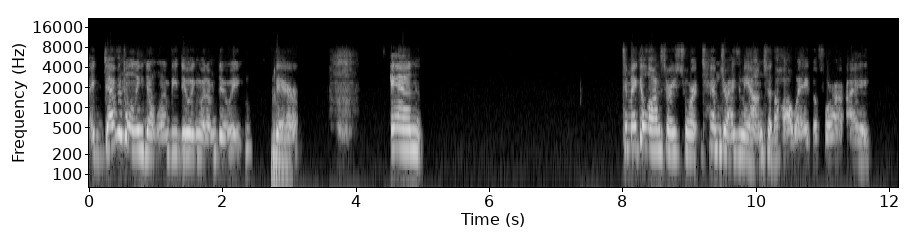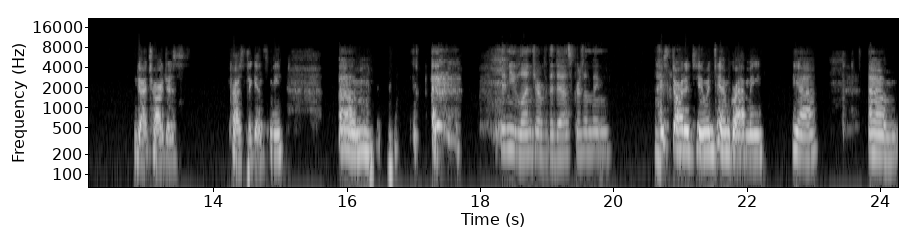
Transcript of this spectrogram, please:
I definitely don't want to be doing what I'm doing mm-hmm. there. And to make a long story short, Tim drags me out into the hallway before I got charges pressed against me. Um, Didn't you lunge over the desk or something? I started to, and Tim grabbed me. Yeah. Um,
